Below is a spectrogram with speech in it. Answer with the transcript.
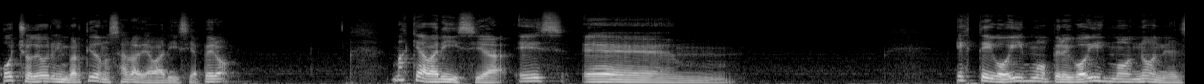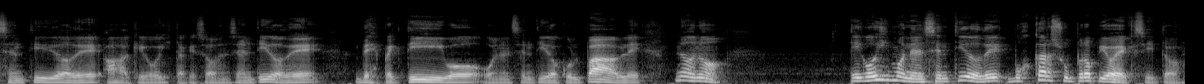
8 de oro invertido nos habla de avaricia, pero más que avaricia es em, este egoísmo, pero egoísmo no en el sentido de, ah, qué egoísta que sos, en el sentido de despectivo o en el sentido culpable. No, no. Egoísmo en el sentido de buscar su propio éxito.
